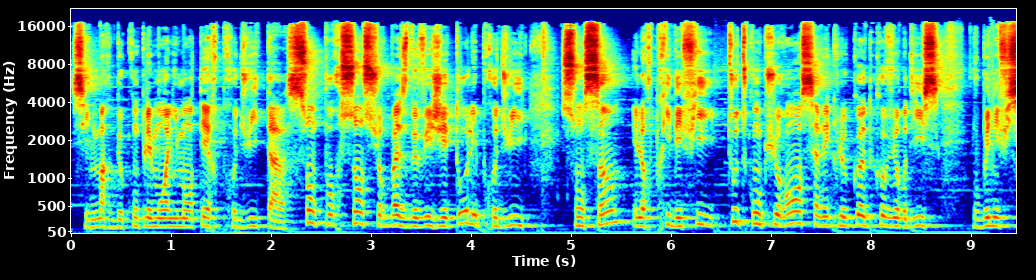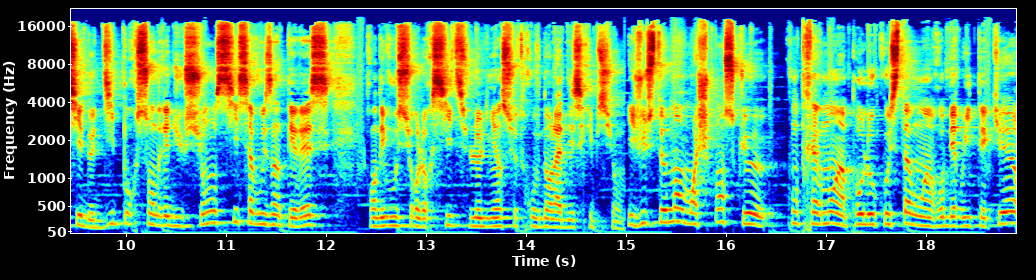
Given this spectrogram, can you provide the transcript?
c'est une marque de compléments alimentaires produite à 100% sur base de végétaux. Les produits sont sains et leur prix défie toute concurrence. Avec le code COVER10, vous bénéficiez de 10% de réduction. Si ça vous intéresse, rendez-vous sur leur site, le lien se trouve dans la description. Et justement, moi je pense que contrairement à un Paulo Costa ou un Robert Whittaker,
